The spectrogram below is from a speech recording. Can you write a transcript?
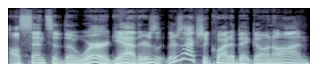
all sense of the word, yeah, there's there's actually quite a bit going on.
